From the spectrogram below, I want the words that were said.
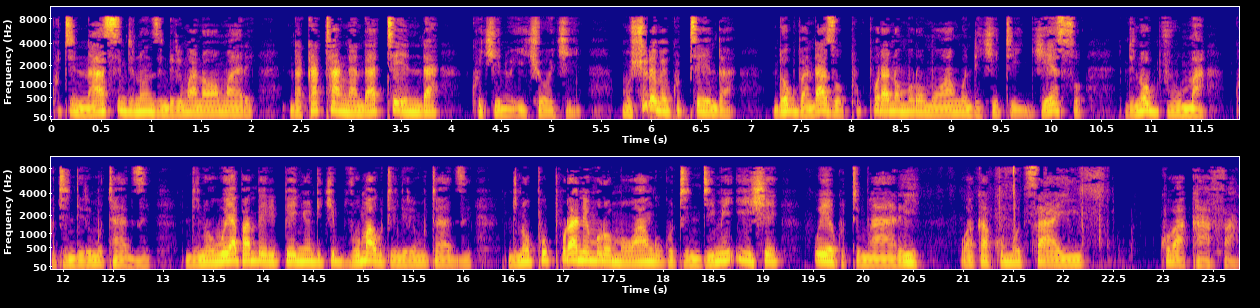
kuti nhasi ndinonzi ndiri mwana wamwari ndakatanga ndatenda kuchinhu ichochi. Mushure mekutenda ndokubva ndazopupura nomuromo wangu ndichiti jesu ndinobvuma kuti ndiri mutadzi. Ndinouya pamberi penyu ndichibvuma kuti ndiri mutadzi. Ndinopupura nemuromo wangu kuti ndimi ishe uye kuti mwari wakakumutsai kuvakafa.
